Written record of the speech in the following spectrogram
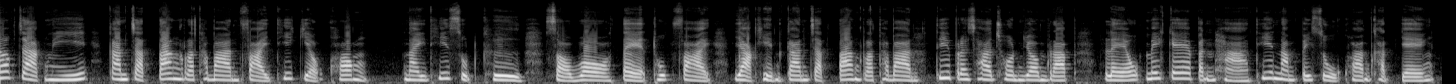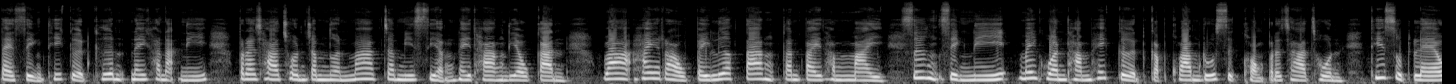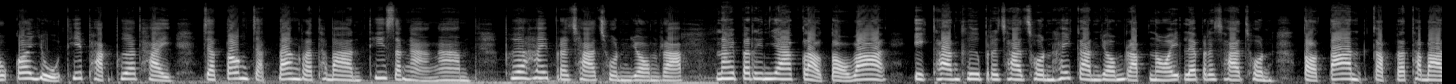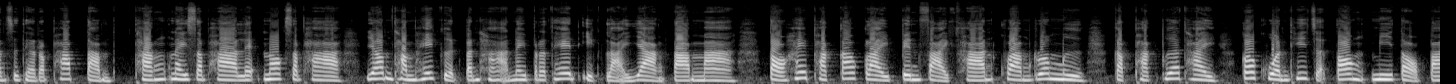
นอกจากนี้การจัดตั้งรัฐบาลฝ่ายที่เกี่ยวข้องในที่สุดคือ สว แต่ทุกฝ่ายอยากเห็นการจัดตั้งรัฐบาลที่ประชาชนยอมรับ แล้วไม่แก้ปัญหาที่นำไปสู่ความขัดแย้ง แต่สิ่งที่เกิดขึ้นในขณะนี้ ประชาชนจำนวนมากจะมีเสียงในทางเดียวกัน ว่าให้เราไปเลือกตั้งกันไปทำไม ซึ่งสิ่งนี้ไม่ควรทำให้เกิดกับความรู้สึกของประชาชน ที่สุดแล้วก็อยู่ที่พักเพื่อไทย จะต้องจัดตั้งรัฐบาลที่สง่างาม เพื่อให้ประชาชนยอมรับ นายปริญญากล่าวต่อว่า อีกทางคือประชาชนให้การยอมรับน้อย และประชาชนต่อต้านกับรัฐบาลเสถียรภาพต่ำทั้งในสภาและนอกสภาย่อมทำให้เกิดปัญหาในประเทศอีกหลายอย่างตามมา ต่อให้พักก้าวไกลเป็นฝ่ายค้านความร่วมมือกับพักเพื่อไทย ก็ควรที่จะต้องมีต่อไป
